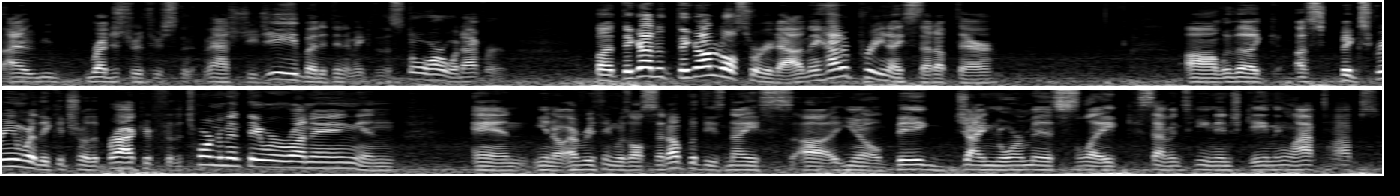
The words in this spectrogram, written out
I registered through Smash GG, but it didn't make it to the store, whatever. But they got it, they got it all sorted out, and they had a pretty nice setup there. Uh, with like a, a big screen where they could show the bracket for the tournament they were running, and and you know everything was all set up with these nice, uh, you know, big, ginormous, like 17 inch gaming laptops.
